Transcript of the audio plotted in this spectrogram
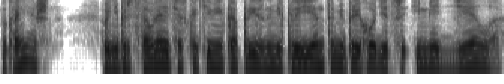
Ну, конечно. Вы не представляете, с какими капризными клиентами приходится иметь дело,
